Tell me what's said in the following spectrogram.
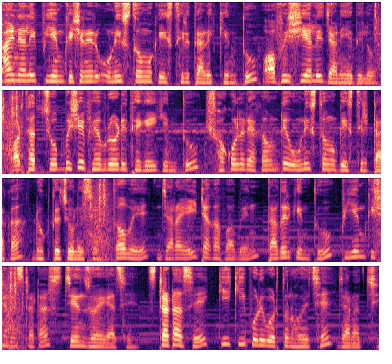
ফাইনালি পিএম কিষানের উনিশতম কিস্তির তারিখ কিন্তু অফিসিয়ালি জানিয়ে দিল। অর্থাৎ চব্বিশে ফেব্রুয়ারি থেকেই কিন্তু সকলের অ্যাকাউন্টে উনিশতম কিস্তির টাকা ঢুকতে চলেছে। তবে যারা এই টাকা পাবেন, তাদের কিন্তু পিএম কিষানের স্ট্যাটাস চেঞ্জ হয়ে গেছে। স্ট্যাটাসে কি কি পরিবর্তন হয়েছে জানাচ্ছি।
